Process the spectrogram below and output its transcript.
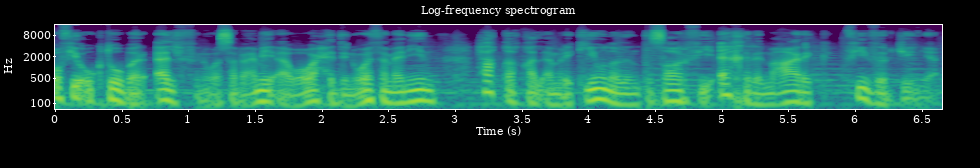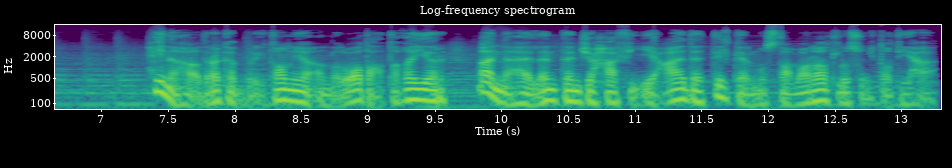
وفي أكتوبر 1781 حقق الأمريكيون الانتصار في آخر المعارك في فيرجينيا. حينها أدركت بريطانيا أن الوضع تغير وأنها لن تنجح في إعادة تلك المستعمرات لسلطتها.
